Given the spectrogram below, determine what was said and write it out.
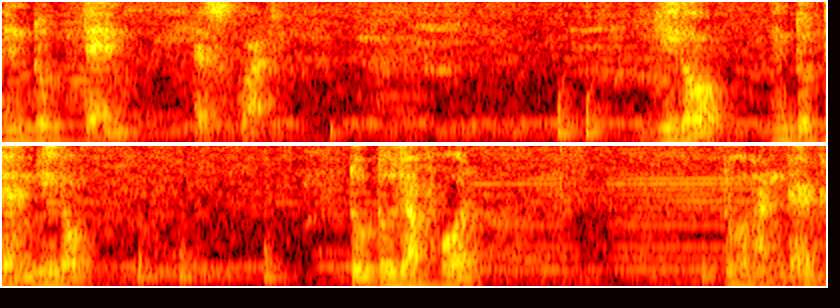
into ten square zero into ten zero two two या four two hundred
